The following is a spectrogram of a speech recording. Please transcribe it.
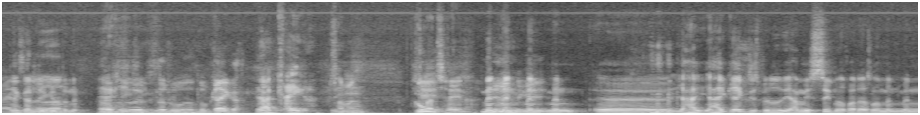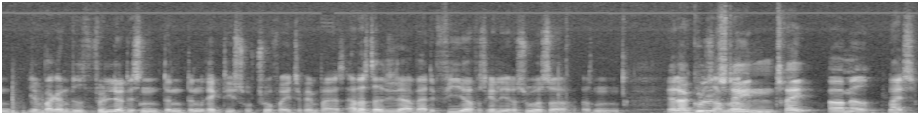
jeg kan godt lide Egypterne. Jeg kan ikke lide Så, så du, du er græker. Jeg er græker. Som en God Ja. Spartaner. Men, Ja, men, men- men, øh, jeg, har, jeg har ikke rigtig spillet, jeg har mest set noget fra det og sådan noget, men, men jeg vil bare gerne vide, følger det sådan den, den rigtige struktur for Age of Empires? Er der stadig de der, hvad er det, fire forskellige ressourcer og sådan, Ja, der er guld, samler. sten, træ og mad. nice.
